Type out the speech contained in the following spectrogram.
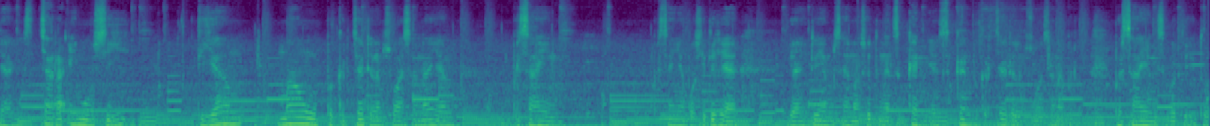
Ya, secara emosi dia mau bekerja dalam suasana yang bersaing. Bersaing yang positif ya ya itu yang saya maksud dengan segan ya. Segan bekerja dalam suasana ber, bersaing seperti itu.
